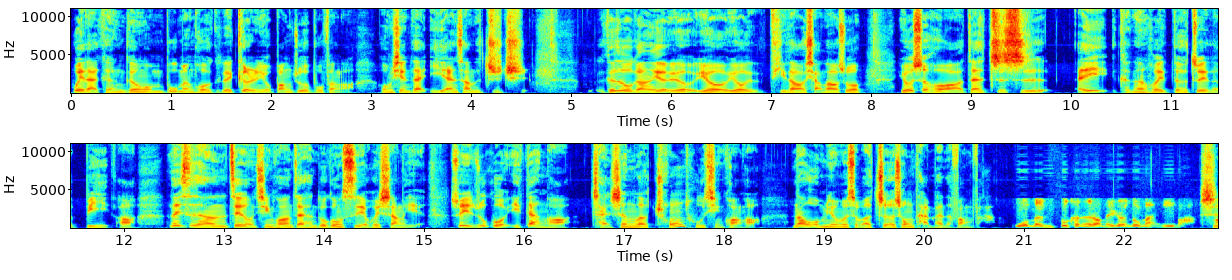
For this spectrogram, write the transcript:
未来可能跟我们部门或对个人有帮助的部分啊，我们先在议案上的支持。可是我刚刚有有有有提到想到说，有时候啊，在支持 A 可能会得罪了 B 啊，类似像这种情况，在很多公司也会上演。所以如果一旦哈。产生了冲突情况哈，那我们有没有什么折冲谈判的方法？我们不可能让每个人都满意吧？是。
